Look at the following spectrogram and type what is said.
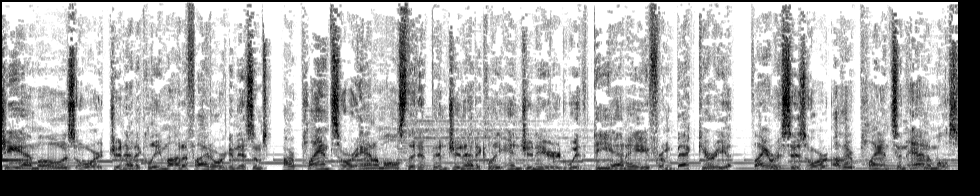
GMOs, or genetically modified organisms, are plants or animals that have been genetically engineered with DNA from bacteria, viruses, or other plants and animals.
